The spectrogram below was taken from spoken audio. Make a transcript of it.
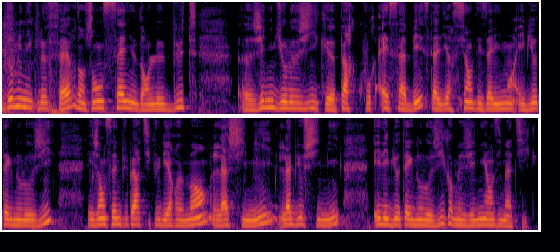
Dominique Lefebvre, dont j'enseigne dans le but euh, génie biologique euh, parcours SAB, c'est-à-dire sciences des aliments et biotechnologie. Et j'enseigne plus particulièrement la chimie, la biochimie et les biotechnologies comme le génie enzymatique.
